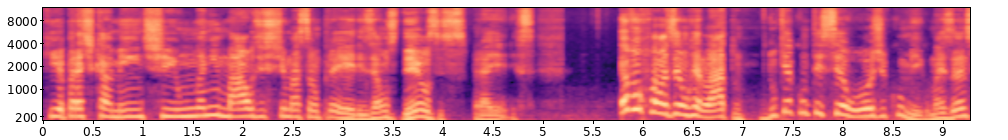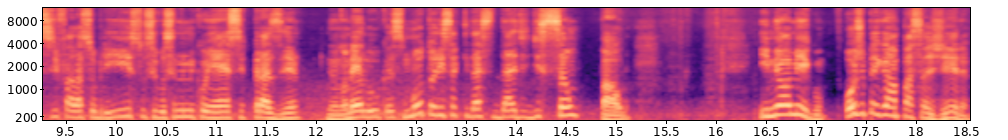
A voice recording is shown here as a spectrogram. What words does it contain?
que é praticamente um animal de estimação para eles, é uns deuses para eles. Eu vou fazer um relato do que aconteceu hoje comigo, mas antes de falar sobre isso, se você não me conhece, prazer, meu nome é Lucas, motorista aqui da cidade de São Paulo. E meu amigo, hoje eu peguei uma passageira,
